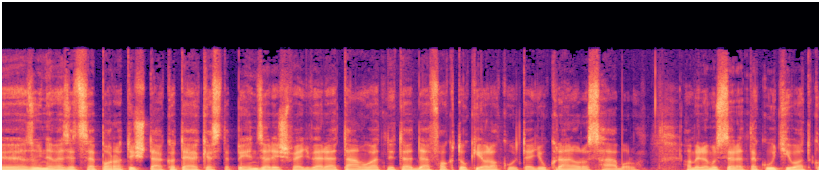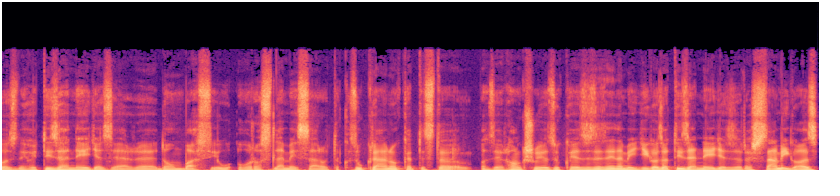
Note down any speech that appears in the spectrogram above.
az úgynevezett szeparatistákat elkezdte pénzzel és fegyverrel támogatni, tehát de facto kialakult egy ukrán-orosz háború, amire most szeretnek úgy hivatkozni, hogy 14 ezer Donbasszi orosz lemészároltak az ukránok, hát ezt azért hangsúlyozunk, hogy ez, ez nem így igaz, a 14 ezeres szám igaz,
